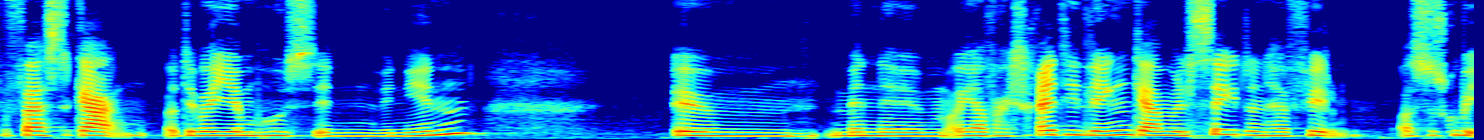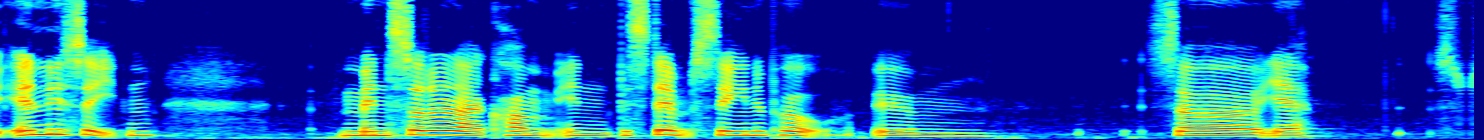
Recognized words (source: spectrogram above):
for første gang. Og det var hjemme hos en veninde. Øhm, men, øhm, og jeg har faktisk rigtig længe gerne vil se den her film. Og så skulle vi endelig se den. Men så da der kom en bestemt scene på, øhm, så ja, så,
